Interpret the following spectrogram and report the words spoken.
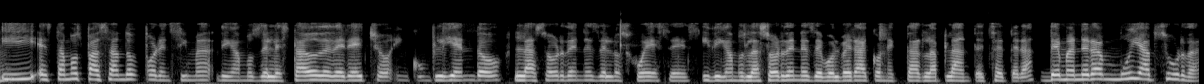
y estamos pasando por encima, digamos, del Estado de Derecho, incumpliendo las órdenes de los jueces y, digamos, las órdenes de volver a conectar la planta, etcétera, de manera muy absurda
